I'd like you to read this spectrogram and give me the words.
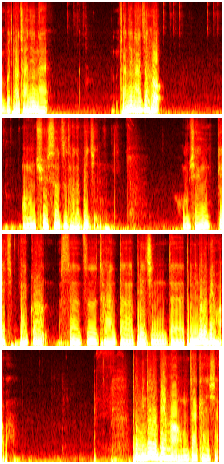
顶部条传进来，传进来之后。我们去设置它的背景。我们先 get background 设置它的背景的透明度的变化吧。透明度的变化，我们再看一下，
